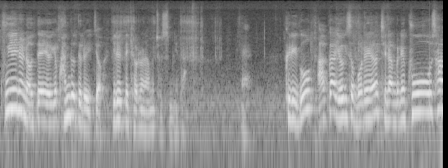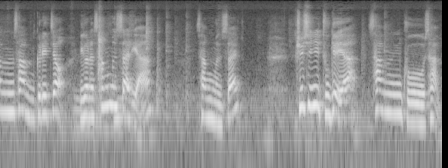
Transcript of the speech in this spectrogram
구에는 어때? 여기 관도 들어있죠. 이럴 때 결혼하면 좋습니다. 네. 그리고 아까 여기서 뭐래요? 지난번에 933 그랬죠? 이거는 상문살이야. 상문살. 귀신이 두 개야. 393.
